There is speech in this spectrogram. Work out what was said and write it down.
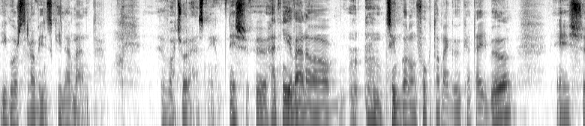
Igor Stravinsky lement vacsorázni. És hát nyilván a cimbalom fogta meg őket egyből, és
